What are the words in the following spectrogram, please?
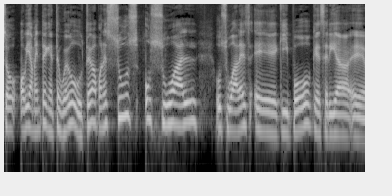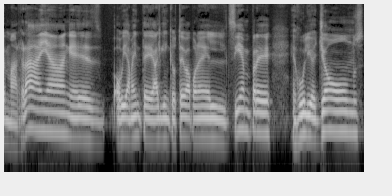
So, obviamente en este juego usted va a poner sus usual, usuales eh, equipos, que sería eh, Matt Ryan, es obviamente alguien que usted va a poner siempre, eh, Julio Jones,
